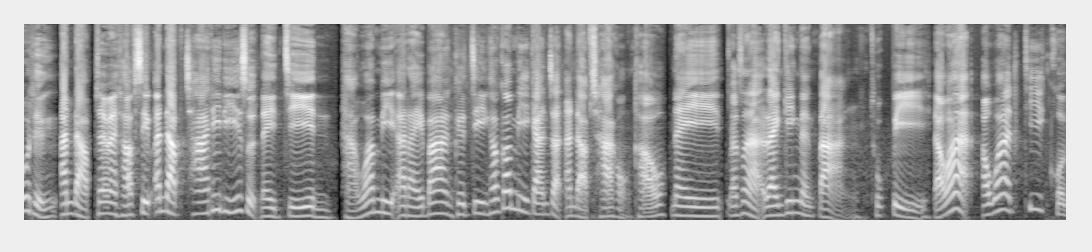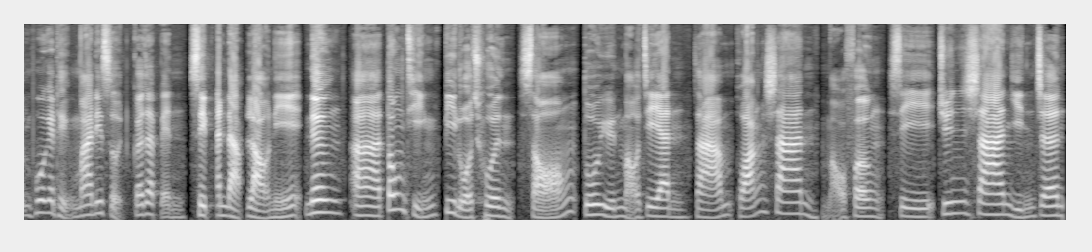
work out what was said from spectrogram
พูดถึงอันดับใช่ไหมครับ10 อันดับชาที่ดีที่สุดในจีนถาว่ามีอะไรบ้างคือจีนเขาก็มีการจัดอันดับชาของเขาในลักษณะแรงกิ้งต่างๆ ทุกปี แต่ว่าเอาว่าที่คนพูดกันถึงมากที่สุดก็จะเป็น 10 อันดับเหล่านี้ 1. อ่าต้งถิงปีหลัวชุน 2. ตูหยุนเหมาเจียน 3. หวางซานเหมาเฟิง 4. จุนซานหยินเจิน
